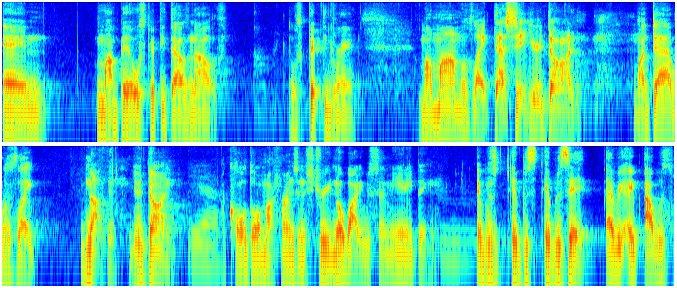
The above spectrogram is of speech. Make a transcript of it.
and my bill was fifty thousand dollars. It was fifty grand. My mom was like, "That's it, you're done." My dad was like, "Nothing, you're done." Yeah. I called all my friends in the street. Nobody would send me anything. It was it was it was it. Every I, I was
